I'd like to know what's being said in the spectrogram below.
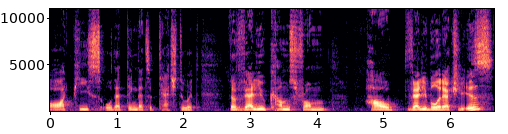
art piece or that thing that's attached to it, the value comes from how valuable it actually is?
